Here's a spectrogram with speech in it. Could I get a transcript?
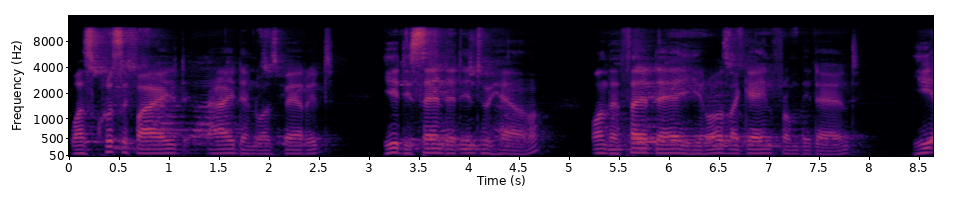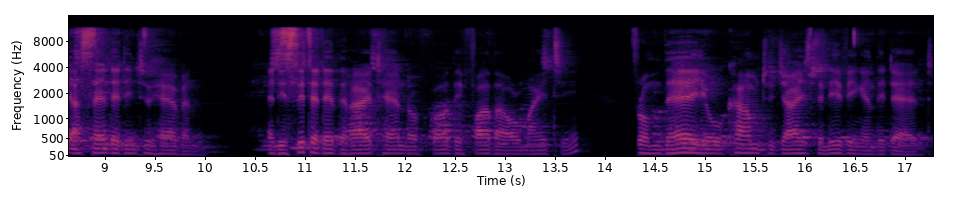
was crucified, died, and was buried. He descended into hell. On the third day, he rose again from the dead. He ascended into heaven and is seated at the right hand of God the Father Almighty. From there he will come to judge the living and the dead.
